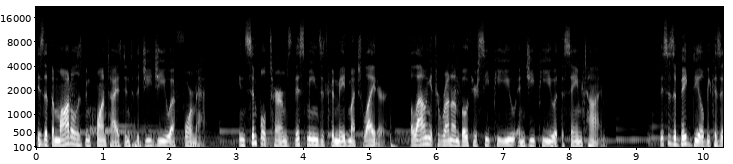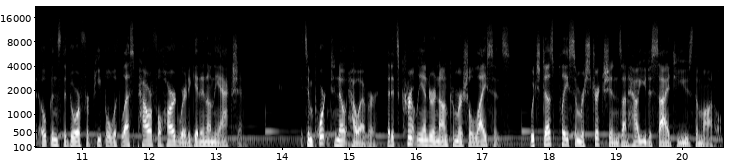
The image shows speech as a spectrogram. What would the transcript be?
is that the model has been quantized into the GGUF format. In simple terms, this means it's been made much lighter, allowing it to run on both your CPU and GPU at the same time. This is a big deal because it opens the door for people with less powerful hardware to get in on the action. It's important to note, however, that it's currently under a non-commercial license, which does place some restrictions on how you decide to use the model.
